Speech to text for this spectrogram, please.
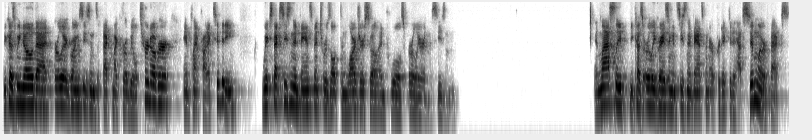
Because we know that earlier growing seasons affect microbial turnover and plant productivity, we expect season advancement to result in larger soil and pools earlier in the season. And lastly, because early grazing and season advancement are predicted to have similar effects,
